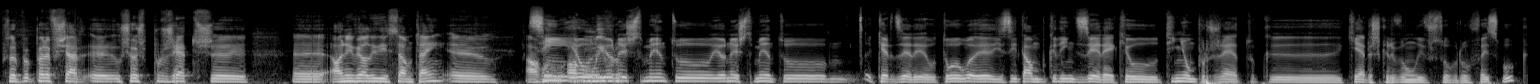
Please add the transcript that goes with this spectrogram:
Professor, para fechar, uh, os seus projetos uh, ao nível de edição, tem? Algum, Sim, algum eu, eu, neste momento, eu neste momento, quer dizer, eu estou a hesitar um bocadinho dizer, é que eu tinha um projeto que, que era escrever um livro sobre o Facebook,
